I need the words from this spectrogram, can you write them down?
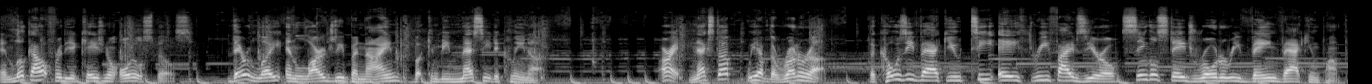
and look out for the occasional oil spills. They're light and largely benign, but can be messy to clean up. Alright, next up, we have the runner-up, the Kozyvacu TA350 single-stage rotary vane vacuum pump.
